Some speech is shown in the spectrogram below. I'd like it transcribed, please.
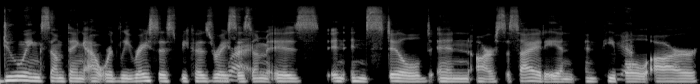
doing something outwardly racist because racism right. is in, instilled in our society and, and people yeah. are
